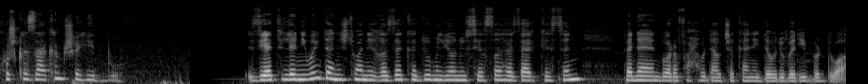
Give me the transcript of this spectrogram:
خوشکەزاکەم شەهید بوو. زیاتر لە نیوەی دانیشتوانی غەزە کە دوو ملیۆن و سێ سەد هەزار کەسن، پەنایان بۆ رەفەح و ناوچەکانی دەوروبەری بردووە.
